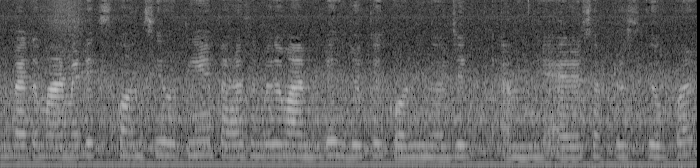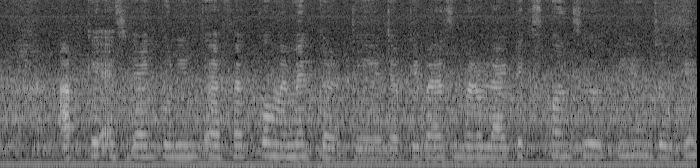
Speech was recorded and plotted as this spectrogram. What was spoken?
सिम्पैथोमाइमेटिक्स कौन सी होती हैं? पैरासिम्पैथोमाइमेटिक्स जो कि कोलिनर्जिक रिसेप्टर्स के ऊपर आपके एसिडाइल कोलिन का इफ़ेक्ट को मिमिक करती हैं, जबकि पैरासिम्पैथोलाइटिक्स कौन सी होती हैं? जो कि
